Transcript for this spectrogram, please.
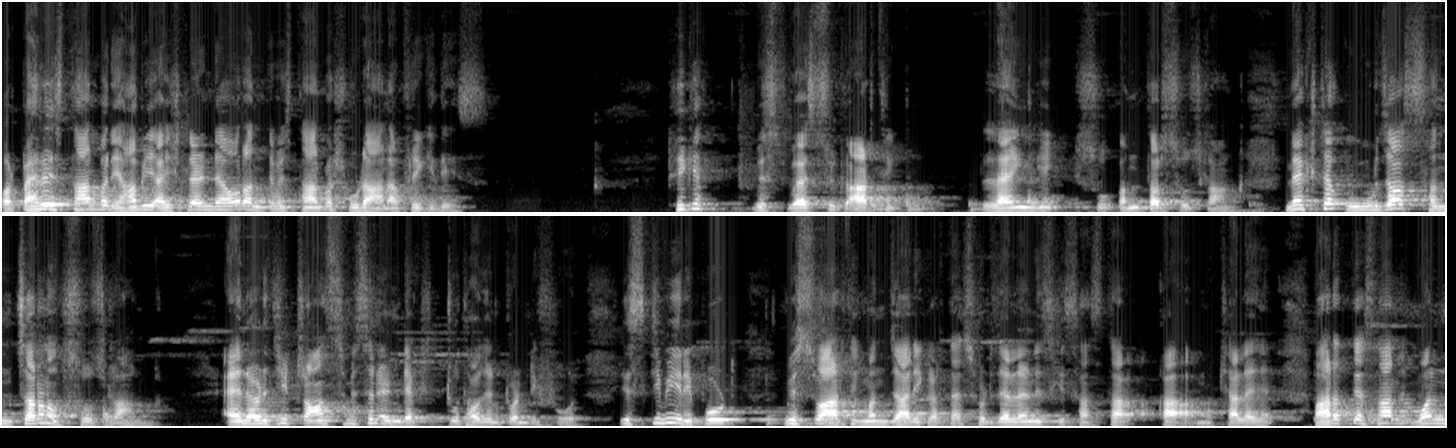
और पहले स्थान पर यहाँ भी आइसलैंड है और अंतिम स्थान पर सूडान, अफ्रीकी देश। ठीक है? वैश्विक आर्थिक, लैंगिक अंतर सूचकांक। नेक्स्ट है ऊर्जा संचरण सूचकांक। एनर्जी ट्रांसमिशन इंडेक्स 2024 इसकी भी रिपोर्ट विश्व आर्थिक मंच जारी करता है। स्विट्जरलैंड इसकी संस्था का मुख्यालय है। भारत का स्थान वन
